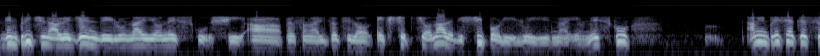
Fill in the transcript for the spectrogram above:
din pricina legendei lui Nai Ionescu și a personalităților excepționale, discipolii lui Nai Ionescu, am impresia că se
